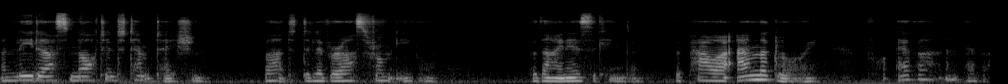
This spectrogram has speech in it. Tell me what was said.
And lead us not into temptation, but deliver us from evil. For thine is the kingdom, the power, and the glory, for ever and ever.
